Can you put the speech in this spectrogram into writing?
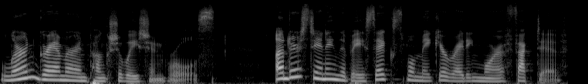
Learn grammar and punctuation rules. Understanding the basics will make your writing more effective,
